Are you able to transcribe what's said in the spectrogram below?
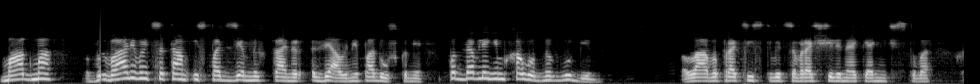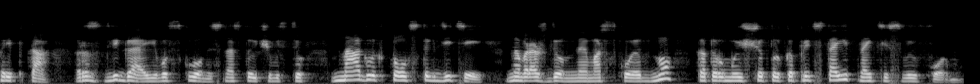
Магма вываливается там из подземных камер вялыми подушками под давлением холодных глубин. Лава протискивается в расщелины океанического хребта, раздвигая его склоны с настойчивостью наглых толстых детей, новорожденное морское дно, которому еще только предстоит найти свою форму.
